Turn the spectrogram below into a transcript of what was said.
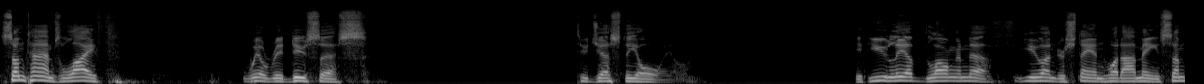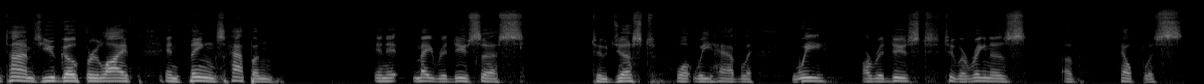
Sometimes life will reduce us to just the oil. If you lived long enough, you understand what I mean. Sometimes you go through life and things happen, and it may reduce us to just what we have left. We are reduced to arenas of helplessness.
